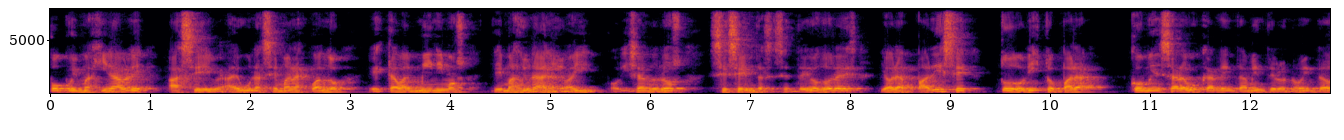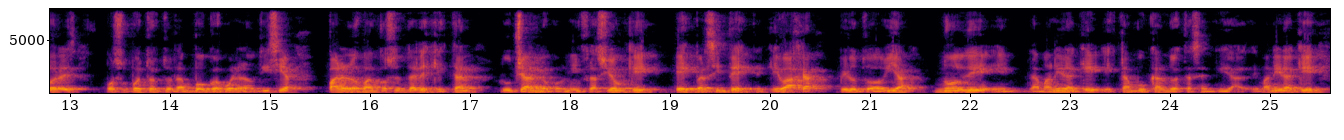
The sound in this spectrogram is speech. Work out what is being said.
poco imaginable hace algunas semanas cuando estaba en mínimos de más de un año, ahí orillando los 60, 62 dólares, y ahora parece todo listo para comenzar a buscar lentamente los 90 dólares. Por supuesto, esto tampoco es buena noticia para los bancos centrales que están luchando con una inflación que es persistente, que baja, pero todavía no de la manera que están buscando estas entidades. De manera que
